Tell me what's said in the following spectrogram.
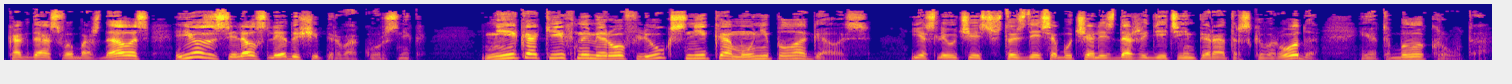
Когда освобождалась, ее заселял следующий первокурсник. Никаких номеров люкс никому не полагалось. Если учесть, что здесь обучались даже дети императорского рода, и это было круто.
